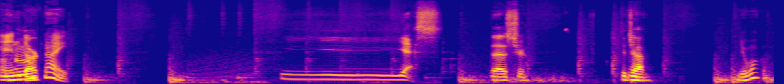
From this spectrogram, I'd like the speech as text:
and Dark Knight. yes. That is true. Good job. You're welcome.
